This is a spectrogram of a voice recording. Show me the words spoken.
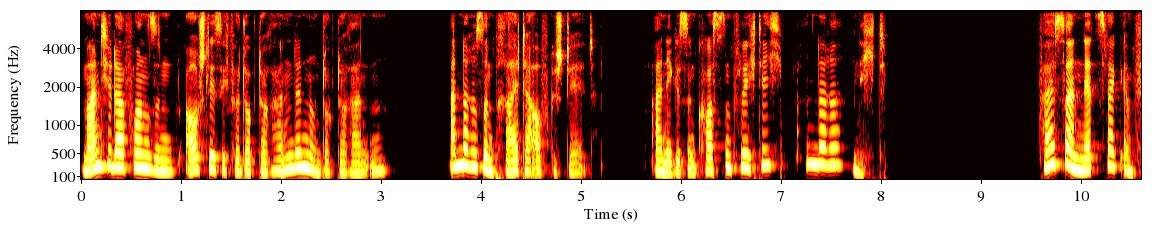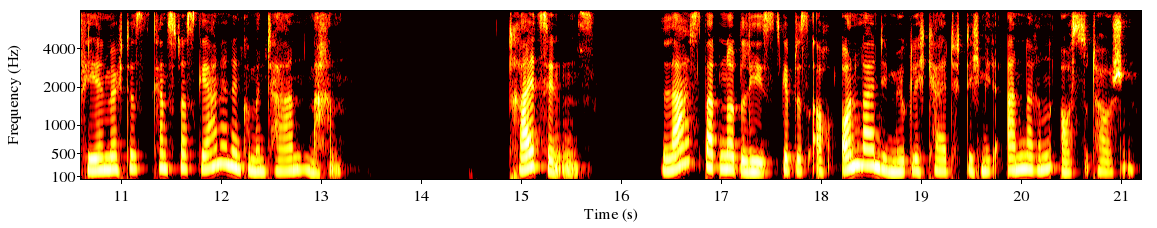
Manche davon sind ausschließlich für Doktorandinnen und Doktoranden, andere sind breiter aufgestellt. Einige sind kostenpflichtig, andere nicht. Falls du ein Netzwerk empfehlen möchtest, kannst du das gerne in den Kommentaren machen. 13. Last but not least gibt es auch online die Möglichkeit, dich mit anderen auszutauschen.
